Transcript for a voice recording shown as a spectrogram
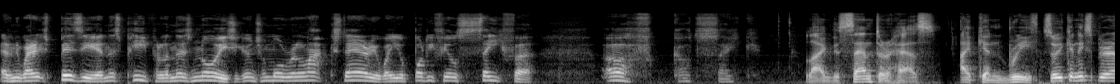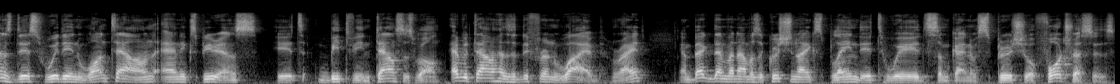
and where it's busy and there's people and there's noise. You go into a more relaxed area where your body feels safer. Oh, for God's sake. Like the center has. I can breathe. So you can experience this within one town and experience it between towns as well. Every town has a different vibe, right? And back then when I was a Christian I explained it with some kind of spiritual fortresses.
